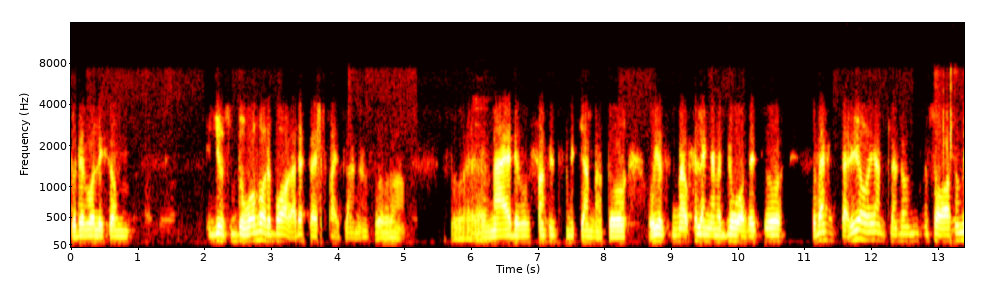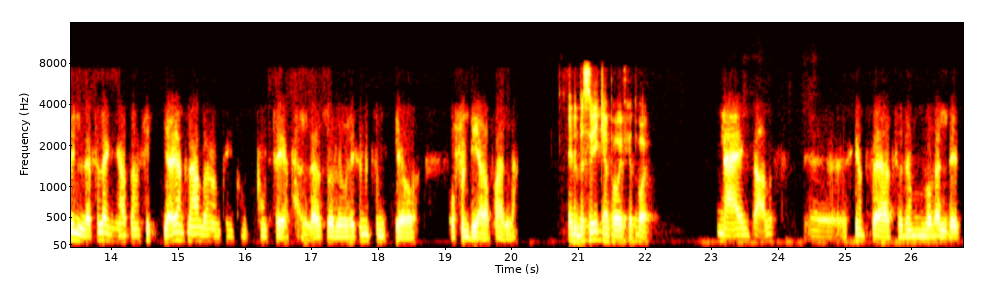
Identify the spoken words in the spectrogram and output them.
så det var liksom... Just då var det bara detta i pipelinen. Så, så eh, nej, det fanns inte så mycket annat. Och, och just med att förlänga med Blåvitt så, så väntade jag egentligen. De sa att de ville förlänga sen fick jag egentligen aldrig någonting konkret heller. Så det var liksom inte så mycket att, att fundera på heller. Är du besviken på IFK Göteborg? Nej, inte alls. Eh, ska jag inte säga, för de var väldigt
